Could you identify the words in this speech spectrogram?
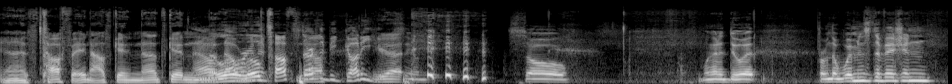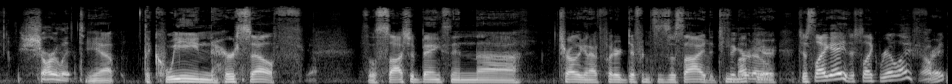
Yeah, it's tough, eh? Now it's getting now it's getting Now, a little, little gonna tough Start now. to be gutty here Yeah. soon. so we're gonna do it from the women's division. Charlotte. Yep, the queen herself. Yep. So Sasha Banks and uh, Charlie gonna have to put her differences aside to team up here, out. just like hey, just like real life, Yep. right?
